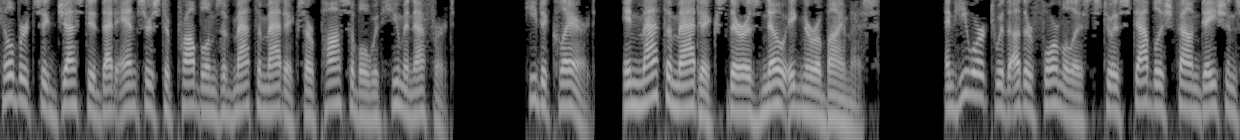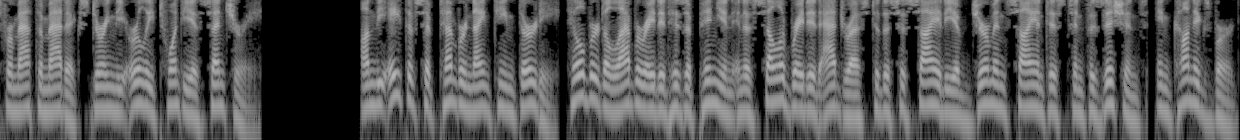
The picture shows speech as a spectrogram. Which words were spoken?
Hilbert suggested that answers to problems of mathematics are possible with human effort. He declared, "...in mathematics there is no ignorabimus." And he worked with other formalists to establish foundations for mathematics during the early 20th century. On 8 September 1930, Hilbert elaborated his opinion in a celebrated address to the Society of German Scientists and Physicians, in Königsberg.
